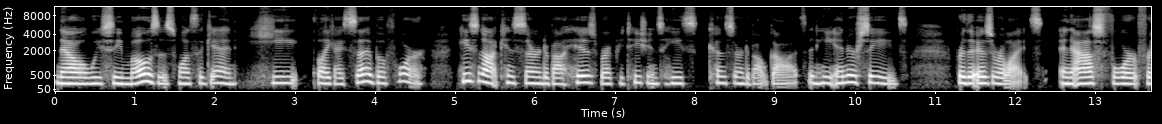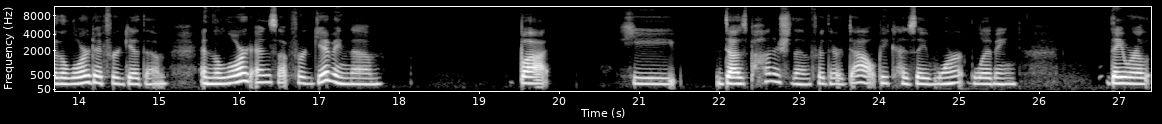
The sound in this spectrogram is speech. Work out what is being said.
Now we see Moses once again, he like I said before, he's not concerned about his reputations, he's concerned about God's and he intercedes for the Israelites and asks for for the Lord to forgive them. And the Lord ends up forgiving them but he does punish them for their doubt because they weren't living they were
